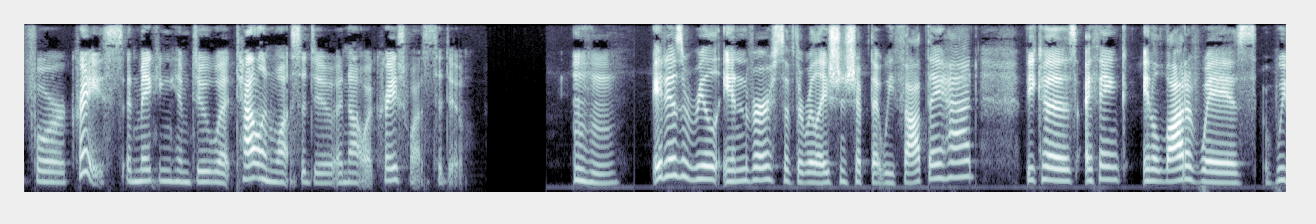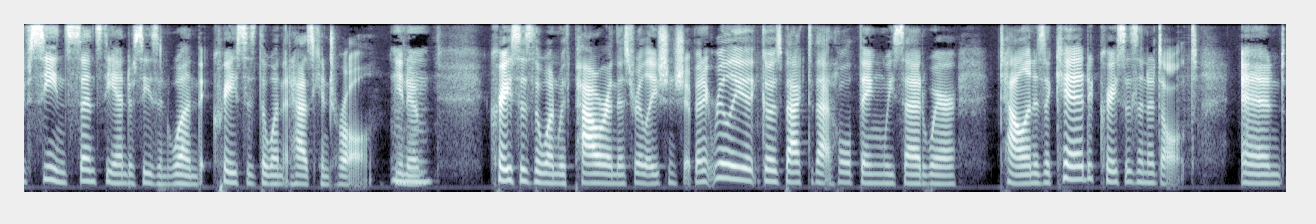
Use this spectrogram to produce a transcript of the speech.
for Crais and making him do what Talyn wants to do and not what Crais wants to do. Mm-hmm. It is a real inverse of the relationship that we thought they had because I think in a lot of ways we've seen since the end of season one that Crais is the one that has control. You know, Crais is the one with power in this relationship. And it really it goes back to that whole thing we said where Talyn is a kid, Crais is an adult. And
